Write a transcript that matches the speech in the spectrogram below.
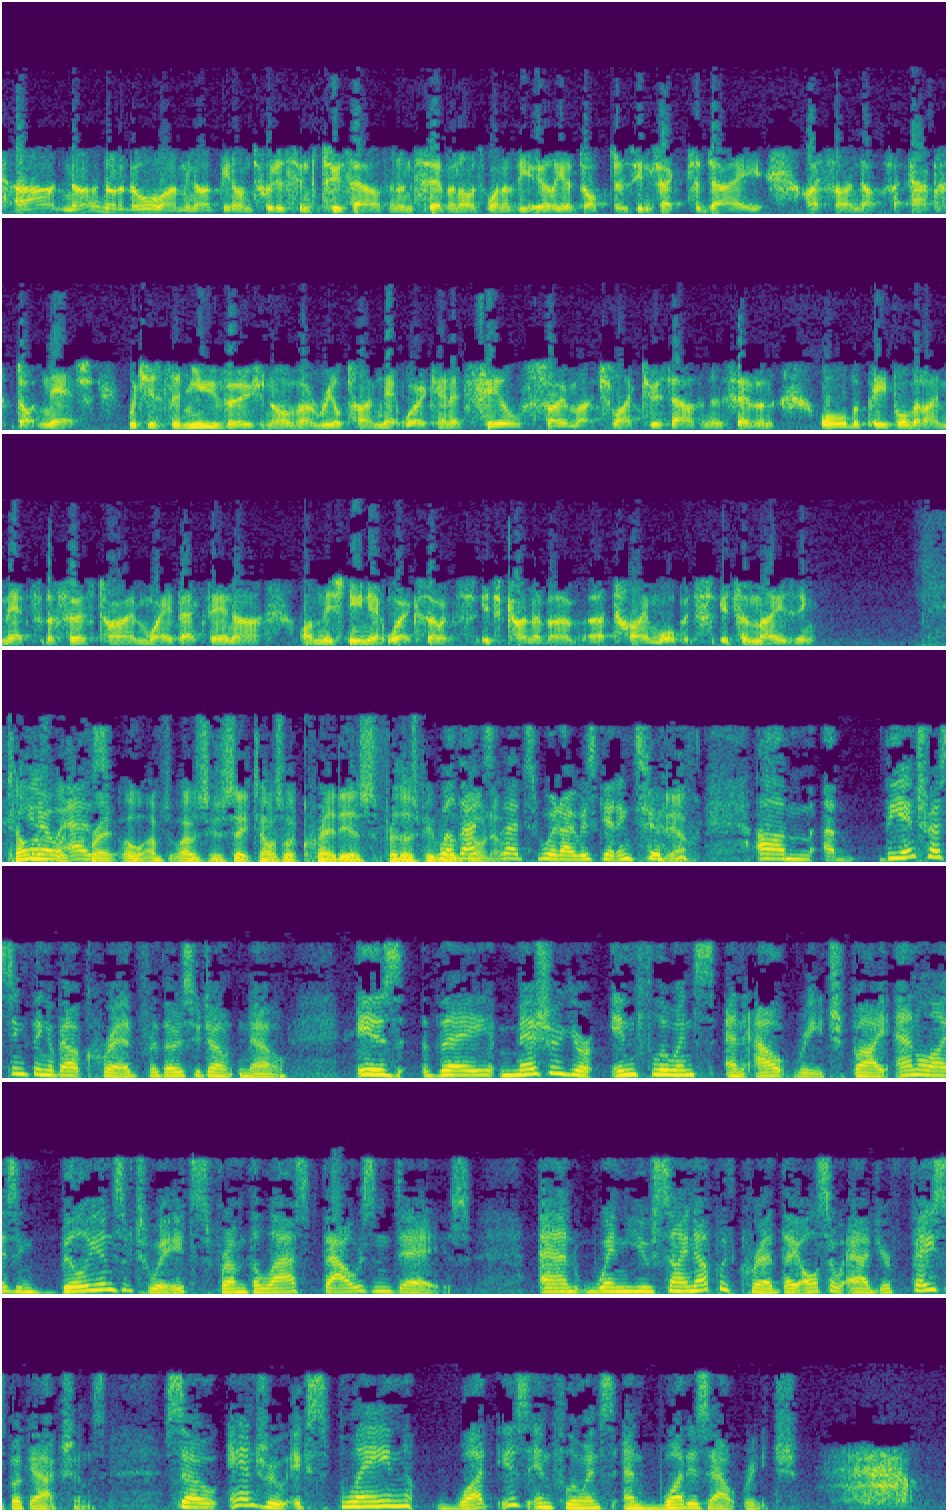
Uh, no, not at all. I mean, I've been on Twitter since 2007. I was one of the early adopters. In fact, today I signed up for app.net, which is the new version of a real-time network, and it feels so much like 2007. All the people that I met for the first time way back then are on this new network, so it's it's kind of a, a time warp. It's it's amazing. Tell You us know, what as- Kred. Oh, I'm, I was going to say, tell us what Kred is for those people Well, who don't know. that's what I was getting to. Yeah. um, uh, the interesting thing about Kred, for those who don't know, is they measure your influence and outreach by analyzing billions of tweets from the last thousand days. And when you sign up with Kred, they also add your Facebook actions. So, Andrew, explain what is influence and what is outreach.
